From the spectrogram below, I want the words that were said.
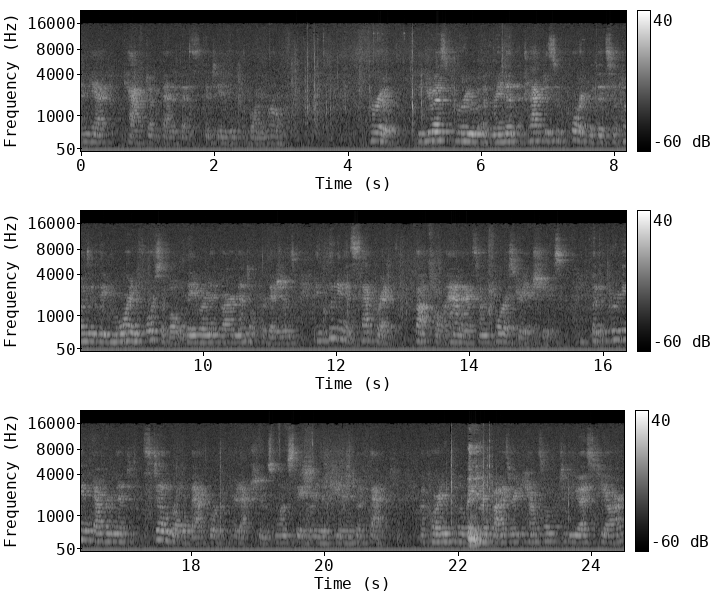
And yet, CAFTA benefits continue for Guatemala. Peru. The U.S.-Peru agreement attracted support with its supposedly more enforceable labor and environmental provisions, including a separate, thoughtful annex on forestry issues. But the Peruvian government still rolled back worker protections once the agreement came into effect. According to the Labor Advisory Council to the USTR,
